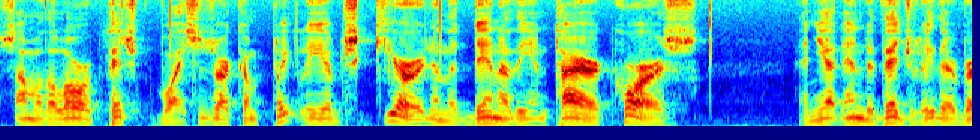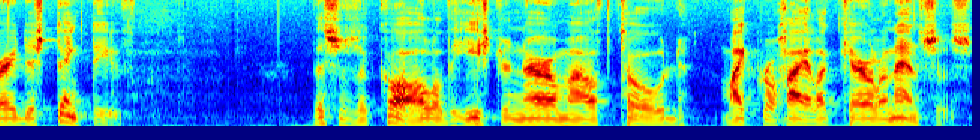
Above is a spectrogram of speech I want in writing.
Some of the lower pitched voices are completely obscured in the din of the entire chorus, and yet individually they're very distinctive. This is a call of the eastern narrow-mouthed toad, Microhyla carolinensis.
